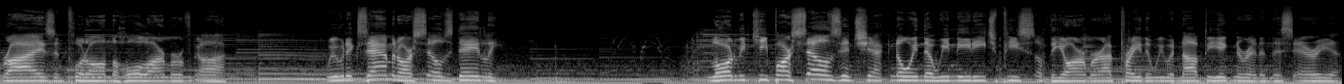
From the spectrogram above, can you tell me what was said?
rise and put on the whole armor of God. We would examine ourselves daily. Lord, we'd keep ourselves in check, knowing that we need each piece of the armor. I pray that we would not be ignorant in this area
